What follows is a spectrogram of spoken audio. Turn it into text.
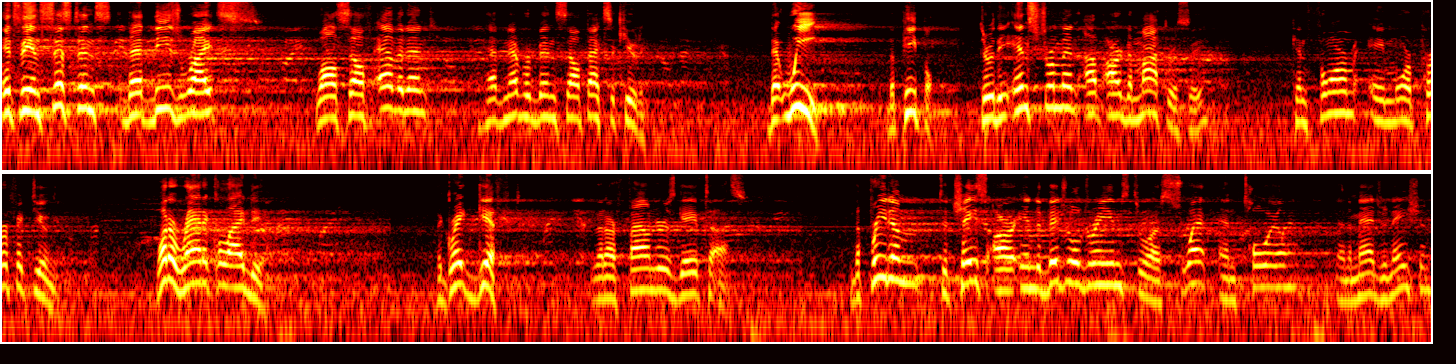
It's the insistence that these rights, while self evident, have never been self executing. That we, the people, through the instrument of our democracy, can form a more perfect union. What a radical idea. The great gift that our founders gave to us. The freedom to chase our individual dreams through our sweat and toil and imagination,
